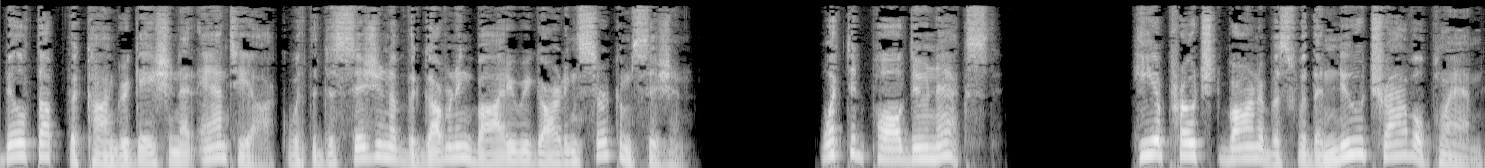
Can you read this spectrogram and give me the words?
built up the congregation at Antioch with the decision of the governing body regarding circumcision. What did Paul do next? He approached Barnabas with a new travel plan,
